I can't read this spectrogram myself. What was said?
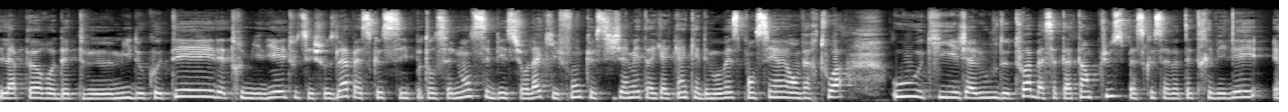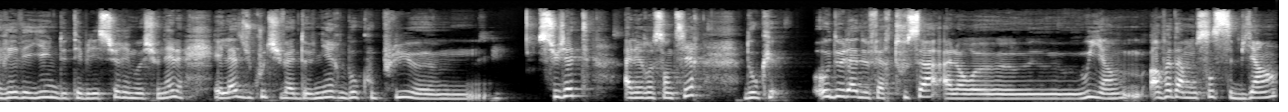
la peur d'être mis de côté, d'être humilié, toutes ces choses-là, parce que c'est potentiellement ces blessures-là qui font que si jamais tu as quelqu'un qui a des mauvaises pensées envers toi ou qui est jaloux de toi, bah, ça t'atteint plus parce que ça va peut-être révéler, réveiller une de tes blessures émotionnelles. Et là, du coup, tu vas devenir beaucoup plus euh, sujette à les ressentir. Donc au-delà de faire tout ça, alors euh, oui, hein, en fait à mon sens c'est bien,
